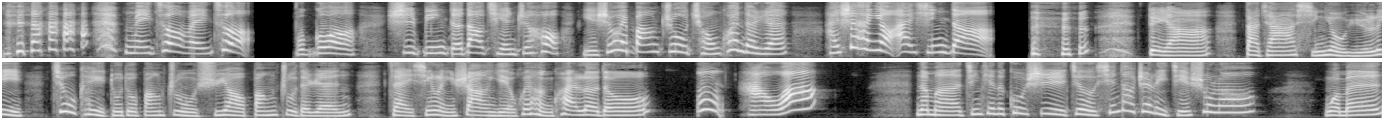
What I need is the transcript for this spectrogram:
哈哈，没错没错。不过士兵得到钱之后，也是会帮助穷困的人，还是很有爱心的。对呀，大家行有余力，就可以多多帮助需要帮助的人，在心灵上也会很快乐的哦。嗯，好啊。那么今天的故事就先到这里结束喽，我们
